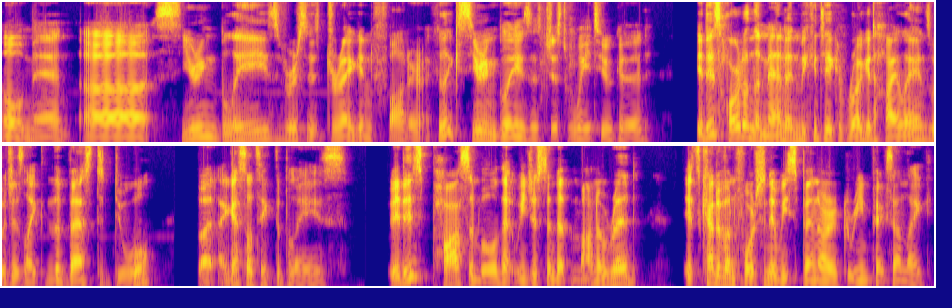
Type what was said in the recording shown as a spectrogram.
Oh man. Uh Searing Blaze versus Dragon Fodder. I feel like Searing Blaze is just way too good. It is hard on the mana and we can take Rugged Highlands, which is like the best dual, but I guess I'll take the Blaze. It is possible that we just end up mono red. It's kind of unfortunate we spend our green picks on like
